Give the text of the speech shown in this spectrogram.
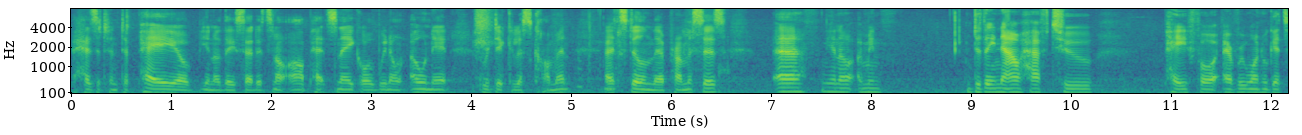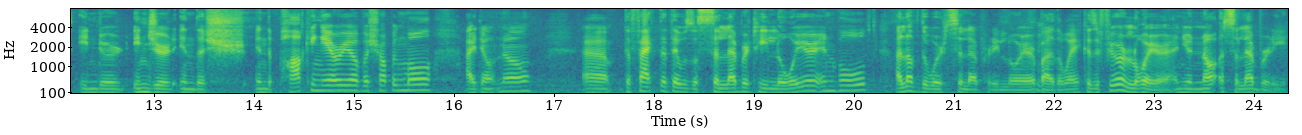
hesitant to pay, or you know, they said it's not our pet snake or we don't own it. Ridiculous comment. It's still in their premises. Uh, you know, I mean, do they now have to pay for everyone who gets injured injured in the sh- in the parking area of a shopping mall? I don't know. Uh, the fact that there was a celebrity lawyer involved. I love the word celebrity lawyer, by the way, because if you're a lawyer and you're not a celebrity,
